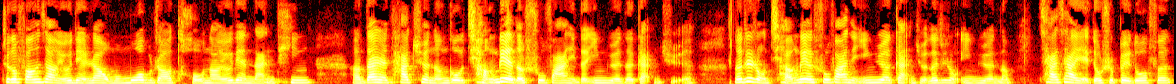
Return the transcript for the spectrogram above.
这个方向有点让我们摸不着头脑，有点难听。啊，但是它却能够强烈的抒发你的音乐的感觉。那这种强烈抒发你音乐感觉的这种音乐呢，恰恰也就是贝多芬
